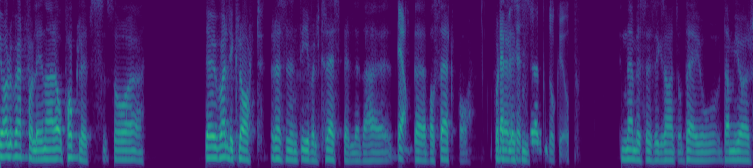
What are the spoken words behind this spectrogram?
i hvert fall i denne Apocalypse, så eh, det er jo veldig klart Resident Evil 3-spillet det, Ja. det er basert på. For Nemesis liksom dukker jo opp. Nemesis, ikke sant? Og det er jo, de gjør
